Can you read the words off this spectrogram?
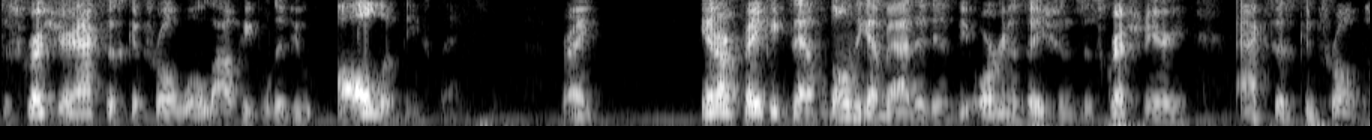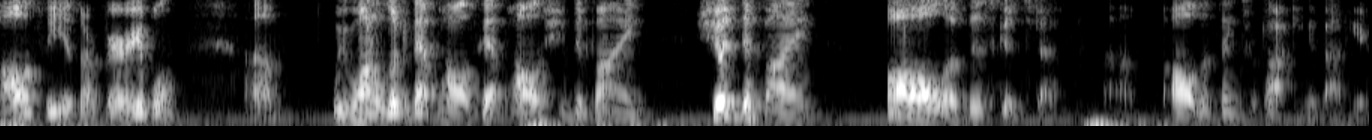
Discretionary access control will allow people to do all of these things, right? In our fake example, the only thing I've added is the organization's discretionary access control policy is our variable. Um, we want to look at that policy. That policy define should define all of this good stuff, uh, all the things we're talking about here.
